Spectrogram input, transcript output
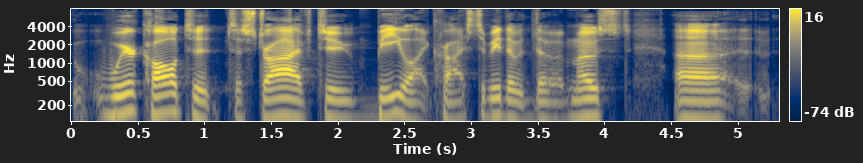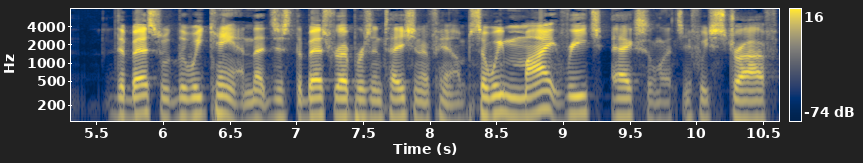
We're called to to strive to be like Christ, to be the the most uh, the best that we can. That just the best representation of Him. So we might reach excellence if we strive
